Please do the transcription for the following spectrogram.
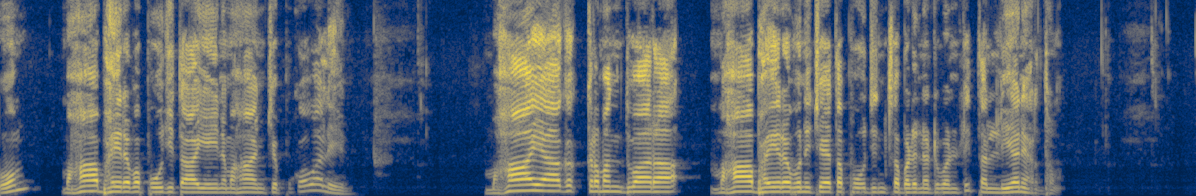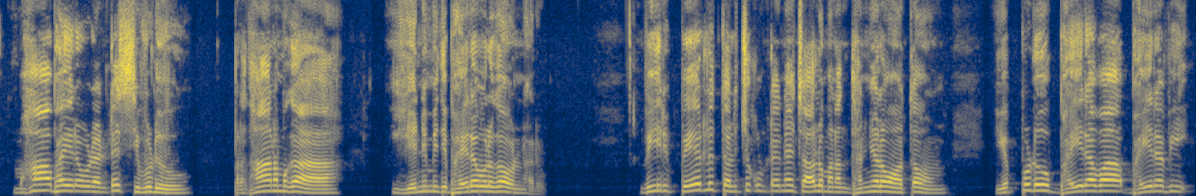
ఓం మహాభైరవ పూజితాయై నమ అని చెప్పుకోవాలి. మహాయాగక్రమం ద్వారా మహాభైరవుని చేత పూజించబడినటువంటి తల్లి అని అర్థం. మహాభైరవుడు అంటే శివుడు. ప్రధానముగా ఎనిమిది భైరవులుగా ఉన్నారు. వీరి పేర్లు తలుచుకుంటేనే చాలు మనం ధన్యులం అవుతాం. ఎప్పుడు భైరవ భైరవి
